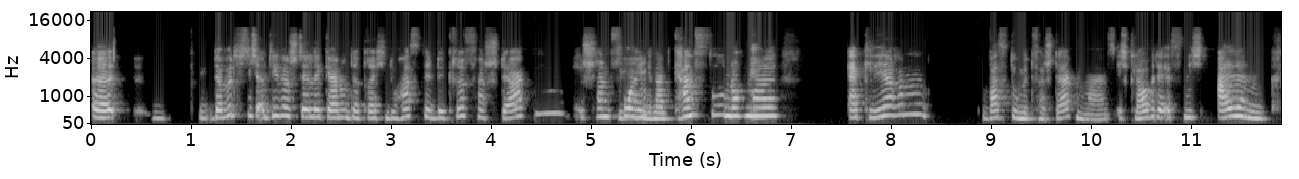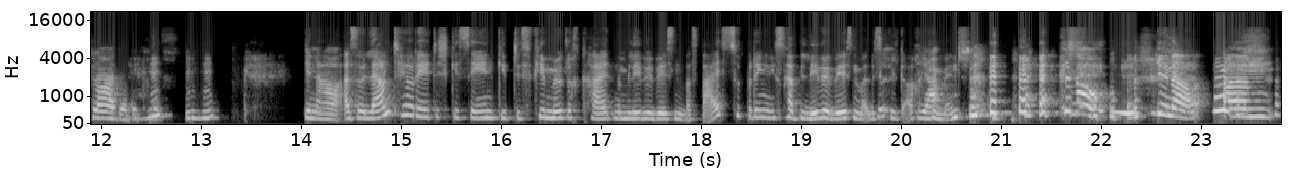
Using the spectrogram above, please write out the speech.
Äh, da würde ich dich an dieser Stelle gerne unterbrechen. Du hast den Begriff verstärken schon vorhin Mhm. genannt. Kannst du noch mal erklären, was du mit verstärken meinst? Ich glaube, der ist nicht allen klar, der Begriff. Mhm. Mhm. Genau, also lerntheoretisch gesehen gibt es vier Möglichkeiten, einem Lebewesen was beizubringen. Ich sage Lebewesen, weil es gilt auch Ja. für Menschen. Genau. Genau. Ähm,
